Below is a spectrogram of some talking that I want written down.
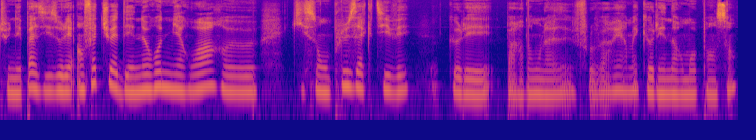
tu n'es pas isolé. En fait, tu as des neurones miroirs euh, qui sont plus activés que les, pardon, la rire, mais que les normaux pensants.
